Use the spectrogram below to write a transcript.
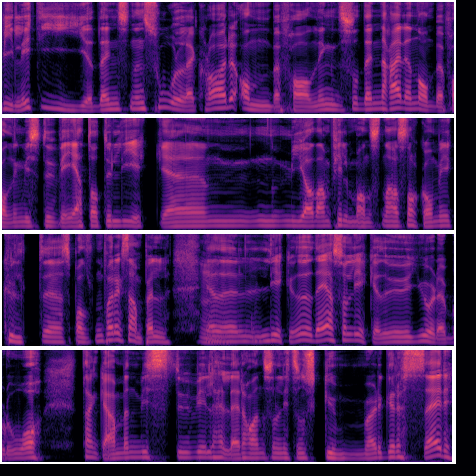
vil ikke gi den som en soleklar anbefaling, så den her er en anbefaling hvis du vet at du liker mye av de filmene som jeg har snakka om i Kultspalten, for eksempel. Mm. Det- Liker du det, så liker du Juleblod òg, tenker jeg. Men hvis du vil heller ha en sånn litt sånn skummel grøsser,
